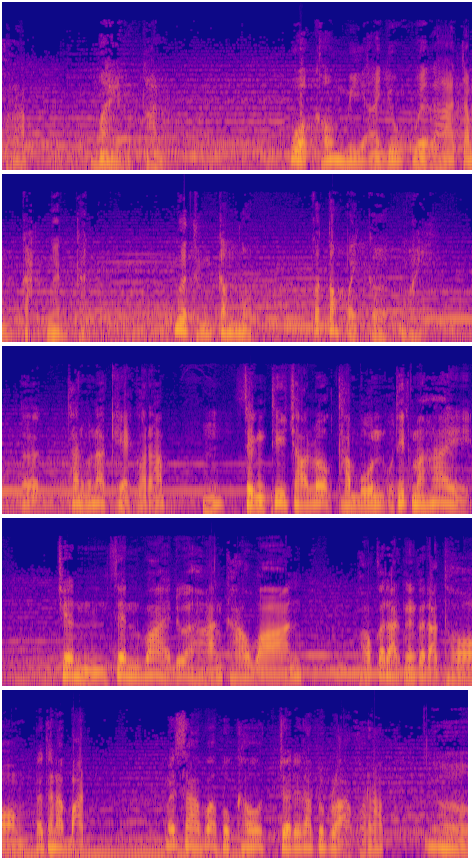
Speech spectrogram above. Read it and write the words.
ขอรับ ไม่หรอกท่าน พวกเขามีอายุเวลาจำกัดเหมือนกัน เมื่อถึงกำหนดก็ต้องไปเกิดใหม่ เออท่านหัวหน้าเขตขอรับหืมสิ่งที่ชาวโลกทำบุญอุทิศมาให้ เช่น เส้นไหว้ด้วยอาหารคาวหวานเผากระดาษเงินกระดาษทองและธนบัตร ไม่ทราบว่าพวกเขาจะได้รับหรือเปล่าขอรับเออ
